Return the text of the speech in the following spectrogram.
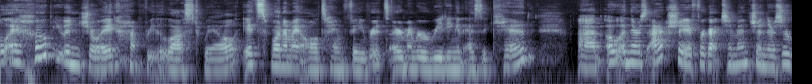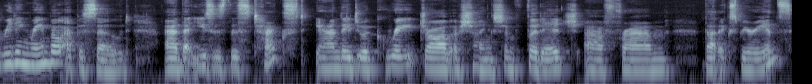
Well, I hope you enjoyed Humphrey the Lost Whale. It's one of my all time favorites. I remember reading it as a kid. Um, oh, and there's actually, I forgot to mention, there's a Reading Rainbow episode uh, that uses this text, and they do a great job of showing some footage uh, from that experience.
